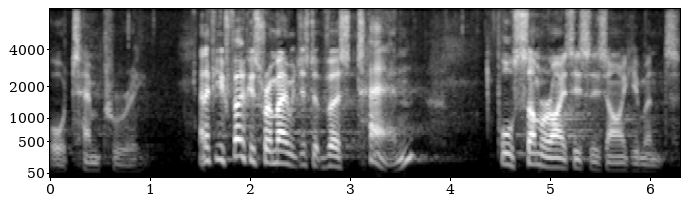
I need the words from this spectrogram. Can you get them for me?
or temporary. And if you focus for a moment just at verse 10, Paul summarizes his argument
